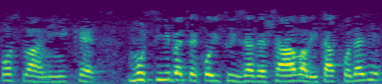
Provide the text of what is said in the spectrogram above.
poslanike, musibete koji su ih zadešavali i tako dalje.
